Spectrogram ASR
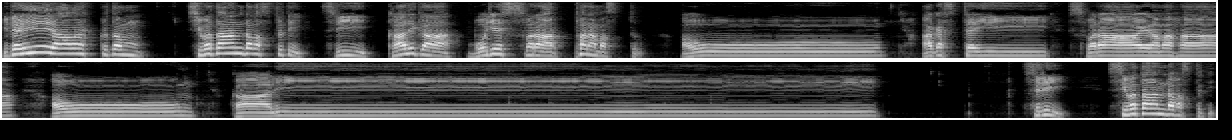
ఇదై రావణకృతం శివతాండవస్తుతి శ్రీ కాళికా భోజేశ్వర అర్పణమస్తు ఔ అగస్తయీ స్వరాయ నమ. ఔ కాళీ శ్రీ శివతాండవ స్థితి.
